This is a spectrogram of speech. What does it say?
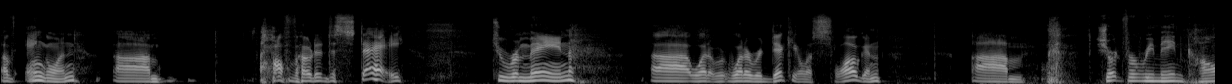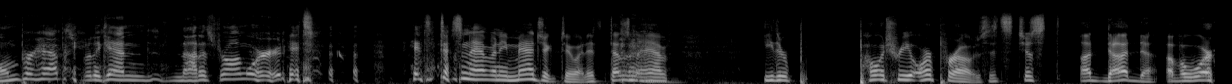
of England um, all voted to stay, to remain. Uh, what a, what a ridiculous slogan. Um, Short for remain calm, perhaps, but again, not a strong word. it's it doesn't have any magic to it. It doesn't have either p- poetry or prose. It's just a dud of a word.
